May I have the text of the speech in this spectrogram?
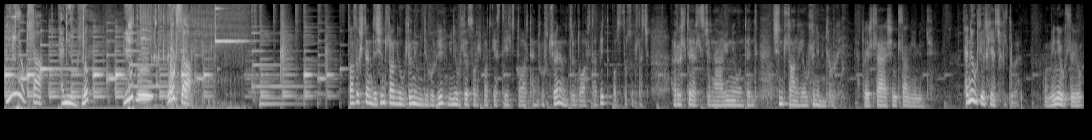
Миний өглөө. Таны өглөө. Бидний өглөө. Сонсогчтанд шинэ 7 өдрийн өглөөний мэндийг хүргэе. Миний өглөө сурал подкаст ээлж дугаар танд хүрч байна. Өнөөдрийн дугаартаа бид улс төр судлаач хориглолтой ярилцж байна. Юуны үн танд шинэ 7 өдрийн өглөөний мэндийг хүргэе. Баярлаа. Шинэ 7 өдрийн мэнд. Таны өглөө хэрхэн яаж эхэлдэг вэ? Миний өглөө юу?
